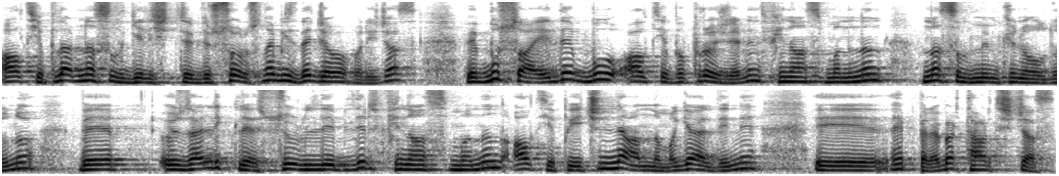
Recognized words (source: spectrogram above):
altyapılar nasıl geliştirilir sorusuna biz de cevap arayacağız. Ve bu sayede bu altyapı projelerinin finansmanının nasıl mümkün olduğunu ve özellikle sürdürülebilir finansmanın altyapı için ne anlama geldiğini e, hep beraber tartışacağız.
